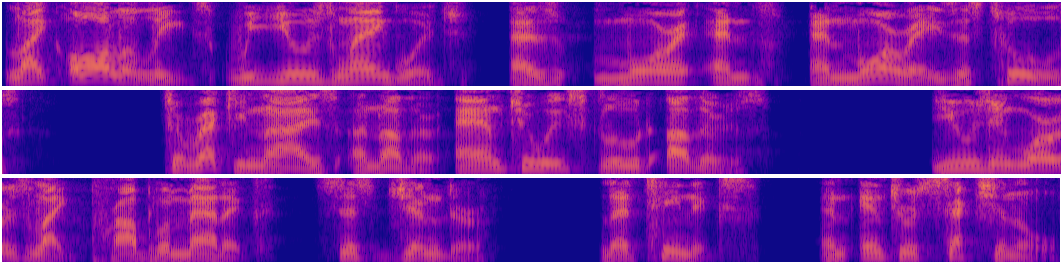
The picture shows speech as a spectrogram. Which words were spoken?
Like all elites, we use language as more and, and mores as tools to recognize another and to exclude others, using words like problematic, cisgender, Latinx, and intersectional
